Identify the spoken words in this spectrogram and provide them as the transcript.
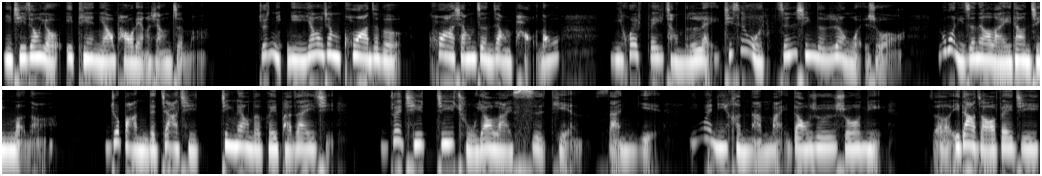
你其中有一天你要跑两乡镇吗？就是你你要这样跨这个跨乡镇这样跑，然后你会非常的累。其实我真心的认为说，如果你真的要来一趟金门啊，你就把你的假期尽量的可以排在一起。你最基基础要来四天三夜，因为你很难买到，就是说你呃一大早的飞机，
